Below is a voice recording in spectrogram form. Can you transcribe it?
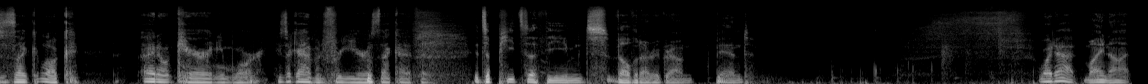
just like, look, I don't care anymore. He's like, I haven't for years, that kind of thing. It's a pizza themed Velvet Underground band. Why not? Why not?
